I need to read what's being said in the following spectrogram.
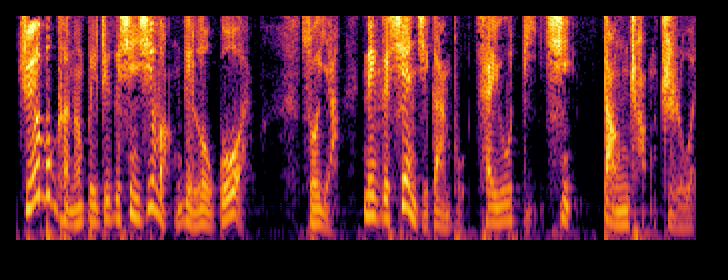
绝不可能被这个信息网给漏过啊！所以啊，那个县级干部才有底气当场质问。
